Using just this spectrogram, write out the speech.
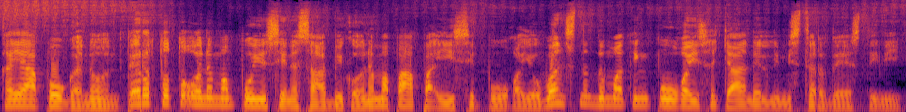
Kaya po ganun. Pero totoo naman po yung sinasabi ko na mapapaisip po kayo once na dumating po kayo sa channel ni Mr. Destiny.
